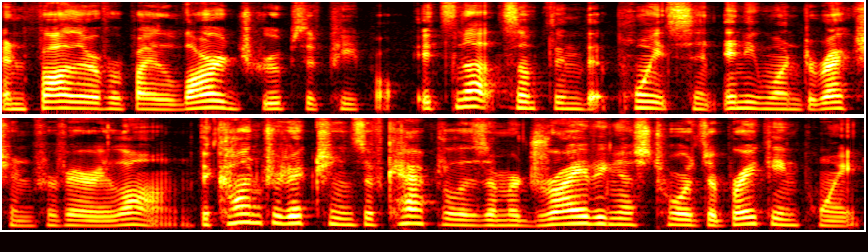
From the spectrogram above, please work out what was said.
and fought over by large groups of people. It's not something that points in any one direction for very long. The contradictions of capitalism are driving us towards a breaking point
